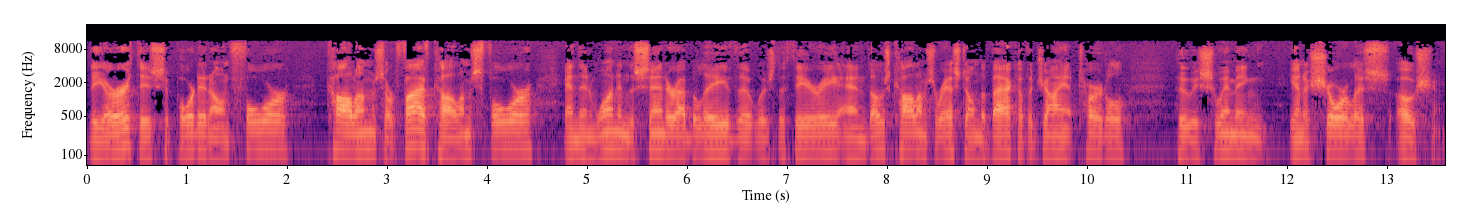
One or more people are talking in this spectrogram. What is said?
the earth is supported on four columns or five columns, four, and then one in the center, I believe, that was the theory. And those columns rest on the back of a giant turtle who is swimming in a shoreless ocean.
